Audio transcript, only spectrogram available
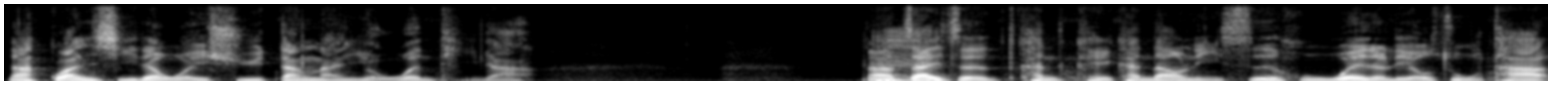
那关系的维续当然有问题啦。那再者看，可以看到你似乎为了留住他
